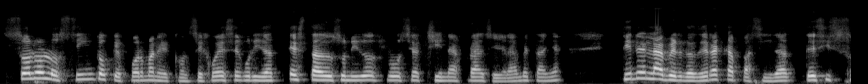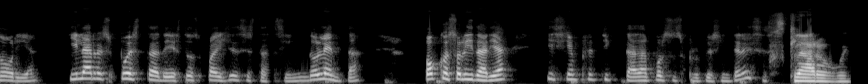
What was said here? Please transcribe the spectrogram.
solo los cinco que forman el Consejo de Seguridad, Estados Unidos, Rusia, China, Francia y Gran Bretaña, tienen la verdadera capacidad decisoria y la respuesta de estos países está siendo lenta, poco solidaria y siempre dictada por sus propios intereses. Pues claro, güey.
